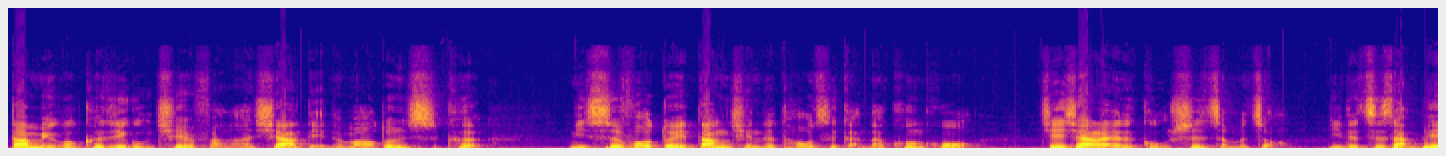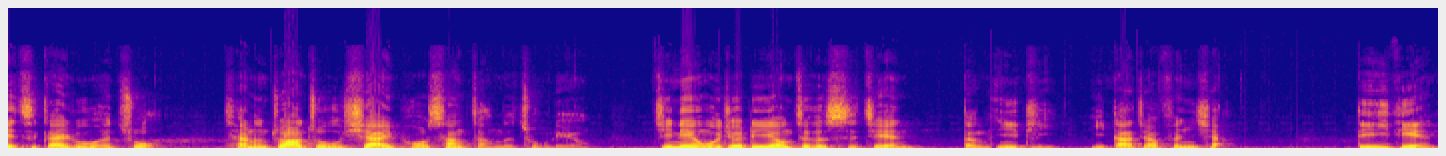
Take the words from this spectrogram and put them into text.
但美国科技股却反而下跌的矛盾时刻，你是否对当前的投资感到困惑？接下来的股市怎么走？你的资产配置该如何做，才能抓住下一波上涨的主流？今天我就利用这个时间等议题与大家分享。第一点，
